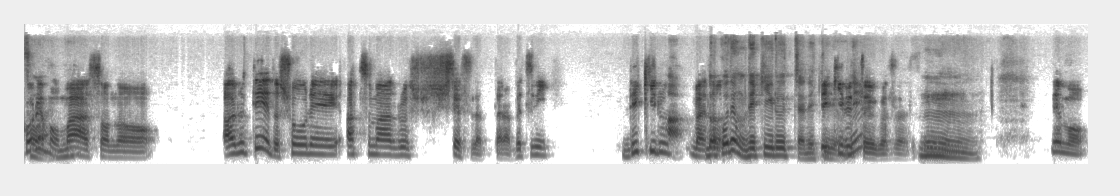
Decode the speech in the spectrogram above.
これもまあ、その、ある程度症例集まる施設だったら別にできる。まあ、どこでもできるっちゃできる、ね、できるということです。うん。でも、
